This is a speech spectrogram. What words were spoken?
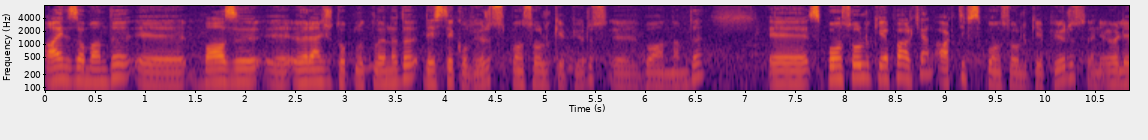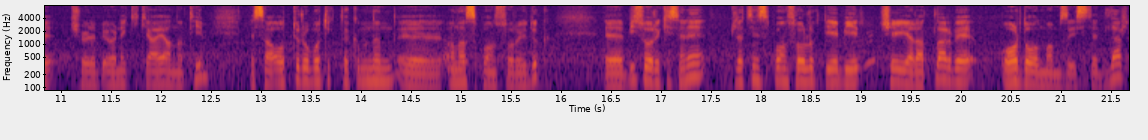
aynı zamanda e, bazı e, öğrenci topluluklarına da destek oluyoruz, sponsorluk yapıyoruz e, bu anlamda. E, sponsorluk yaparken aktif sponsorluk yapıyoruz. Hani öyle şöyle bir örnek hikaye anlatayım. Mesela ODTÜ Robotik takımının e, ana sponsoruyduk. E, bir sonraki sene platin sponsorluk diye bir şey yarattılar ve orada olmamızı istediler.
